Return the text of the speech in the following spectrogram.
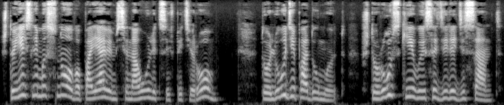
«что если мы снова появимся на улице в пятером, то люди подумают, что русские высадили десант.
